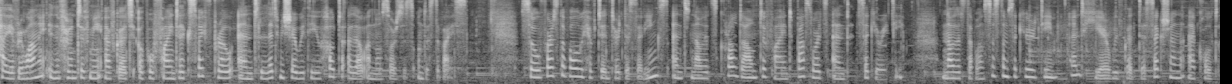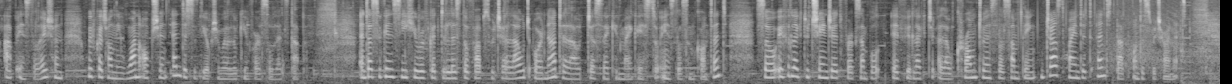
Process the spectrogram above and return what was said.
Hi everyone, in front of me I've got Oppo Find X5 Pro and let me share with you how to allow unknown sources on this device. So first of all we have to enter the settings and now let's scroll down to find passwords and security. Now let's tap on system security and here we've got the section uh, called app installation. We've got only one option and this is the option we're looking for so let's tap. And as you can see here we've got the list of apps which are allowed or not allowed just like in my case to install some content. So if you'd like to change it for example if you'd like to allow Chrome to install something just find it and tap on the switcher on it.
